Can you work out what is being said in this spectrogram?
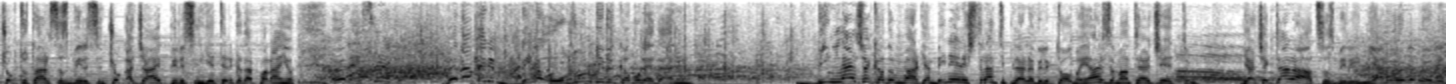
Çok tutarsız birisin. Çok acayip birisin. Yeteri kadar paran yok. Öyle sürekli. Ve ben beni, beni olduğum gibi kabul eden binlerce kadın varken beni eleştiren tiplerle birlikte olmayı her zaman tercih ettim. Gerçekten rahatsız biriyim. Yani öyle böyle değil.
